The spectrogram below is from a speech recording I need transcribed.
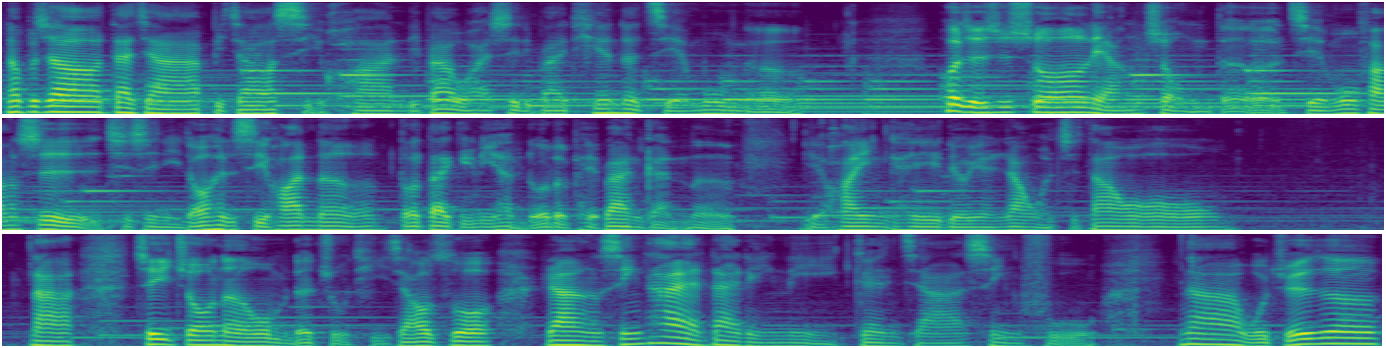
那不知道大家比较喜欢礼拜五还是礼拜天的节目呢？或者是说两种的节目方式，其实你都很喜欢呢，都带给你很多的陪伴感呢？也欢迎可以留言让我知道哦。那这一周呢，我们的主题叫做“让心态带领你更加幸福”。那我觉得。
